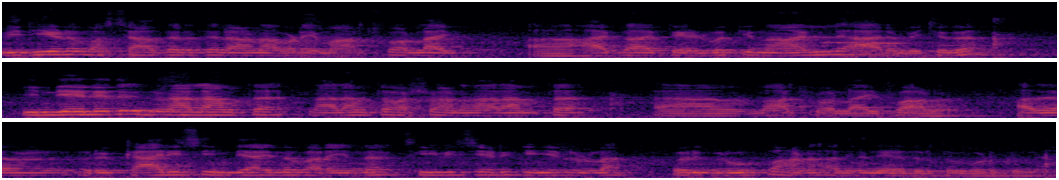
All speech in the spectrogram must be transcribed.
വിധിയുടെ പശ്ചാത്തലത്തിലാണ് അവിടെ മാർച്ച് ഫോർ ലൈഫ് ആയിരത്തി തൊള്ളായിരത്തി എഴുപത്തി നാലിൽ ആരംഭിച്ചത്. ഇന്ത്യയിൽ ഇത് നാലാമത്തെ നാലാമത്തെ വർഷമാണ് നാലാമത്തെ മാർച്ച് ഫോർ ലൈഫാണ് അത് ഒരു കാരിസ് ഇന്ത്യ എന്ന് പറയുന്ന സി വി സിയുടെ കീഴിലുള്ള ഒരു ഗ്രൂപ്പാണ് അതിന് നേതൃത്വം കൊടുക്കുന്നത്.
